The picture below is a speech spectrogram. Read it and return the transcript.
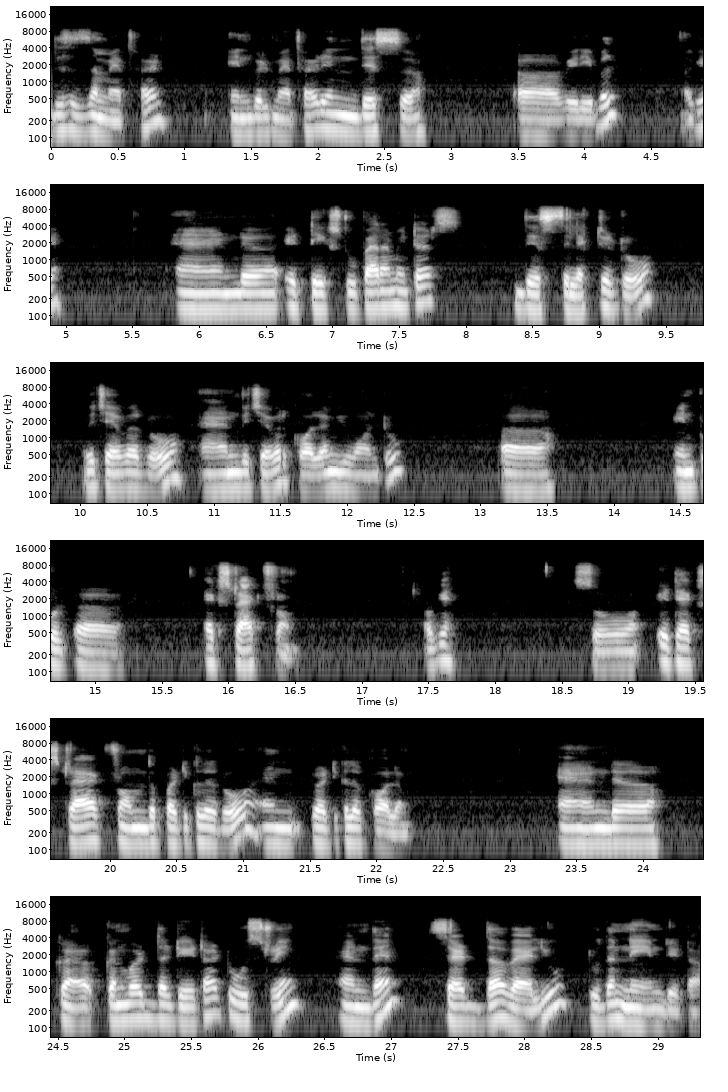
This is the method inbuilt method in this uh, uh, variable okay? And uh, it takes two parameters. This selected row whichever row and whichever column you want to uh, input uh, extract from okay? So it extract from the particular row and particular column. And uh, co- convert the data to string and then set the value to the name data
